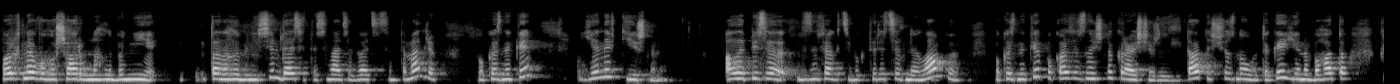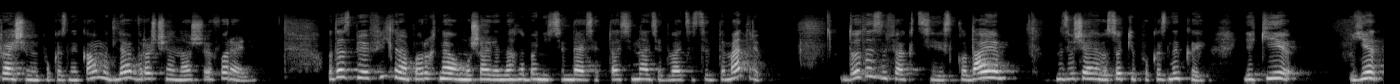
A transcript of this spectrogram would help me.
поверхневого шару на глибині та на глибині 7, 10 та 17-20 см показники є невтішними. Але після дезінфекції бактерицидною лампою показники показують значно кращі результати, що знову таки є набагато кращими показниками для вирощення нашої форелі. Вода з біофільтра на поверхневому шарі на глибині 70 та 17-20 см до дезінфекції складає надзвичайно високі показники, які є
